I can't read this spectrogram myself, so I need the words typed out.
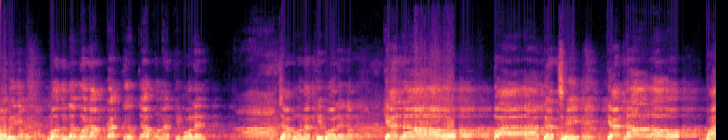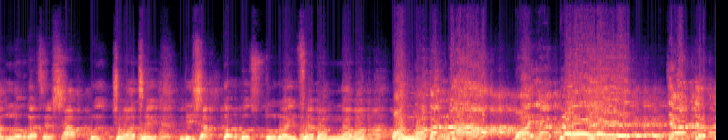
হবে। বন্ধগণ, আমরা কেউ যাব নাকি বলেন? যাব নাকি বলেন? কেন বাঘ আছে? কেন ভাল্লুক আছে? সাপ বুচ্ছ আছে? বিষাক্তর বস্তু রয়েছে বন্ধগণ। অন্ধকার না ভয় লাগবে। যার জন্য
